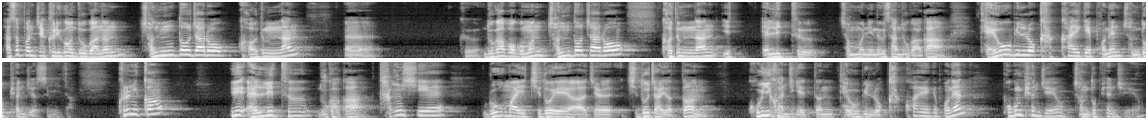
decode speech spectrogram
다섯 번째, 그리고 누가는 전도자로 거듭난, 에, 그, 누가복음은 전도자로 거듭난 이 엘리트 전문인 의사 누가가 데오빌로 카카에게 보낸 전도 편지였습니다. 그러니까 이 엘리트 누가가 당시에 로마의 지도야, 지도자였던 고위 관직에 있던 데오빌로 카카에게 보낸 복음 편지예요. 전도 편지예요.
